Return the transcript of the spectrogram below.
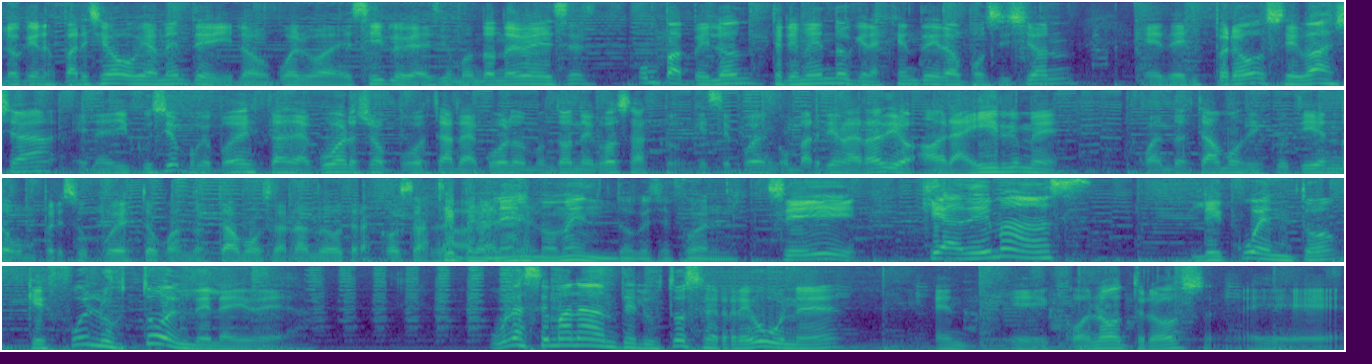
Lo que nos pareció, obviamente, y lo vuelvo a decir, lo voy a decir un montón de veces, un papelón tremendo que la gente de la oposición eh, del PRO se vaya en la discusión, porque podés estar de acuerdo, yo puedo estar de acuerdo en un montón de cosas co- que se pueden compartir en la radio. Ahora, irme cuando estamos discutiendo un presupuesto, cuando estamos hablando de otras cosas. Sí, pero en el que- momento que se fueron. Sí, que además le cuento que fue Lustó el de la idea. Una semana antes Lustó se reúne en- eh, con otros eh,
